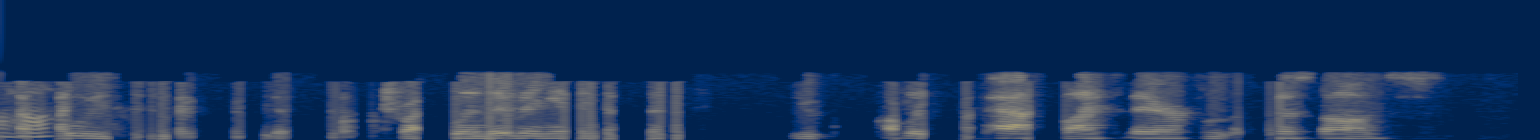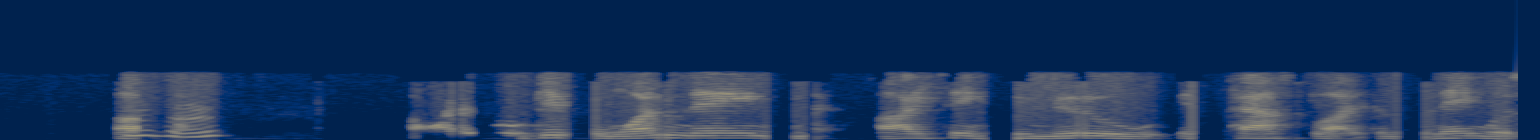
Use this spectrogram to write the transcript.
Uh-huh. Movies like traveling, living in. You probably past life there from the Renaissance. Uh, hmm I will give you one name that I think you knew in past life, and the name was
